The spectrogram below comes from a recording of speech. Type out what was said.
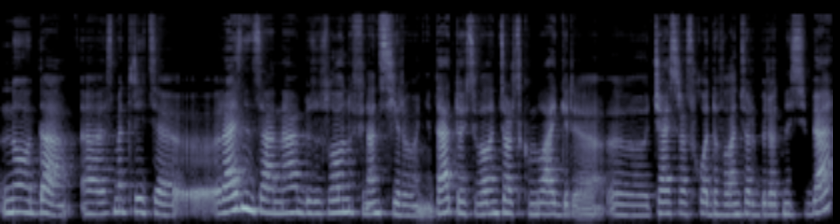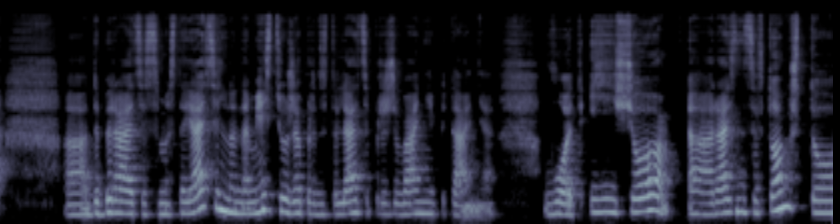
ну да, э, смотрите, э, разница, она, безусловно, в финансировании, да, то есть в волонтерском лагере э, часть расходов волонтер берет на себя, а, добирается самостоятельно, на месте уже предоставляется проживание и питание. Вот. И еще а, разница в том, что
